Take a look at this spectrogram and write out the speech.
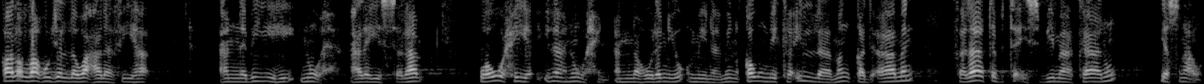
قال الله جل وعلا فيها عن نبيه نوح عليه السلام وأوحي إلى نوح أنه لن يؤمن من قومك إلا من قد آمن فلا تبتئس بما كانوا يصنعون.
